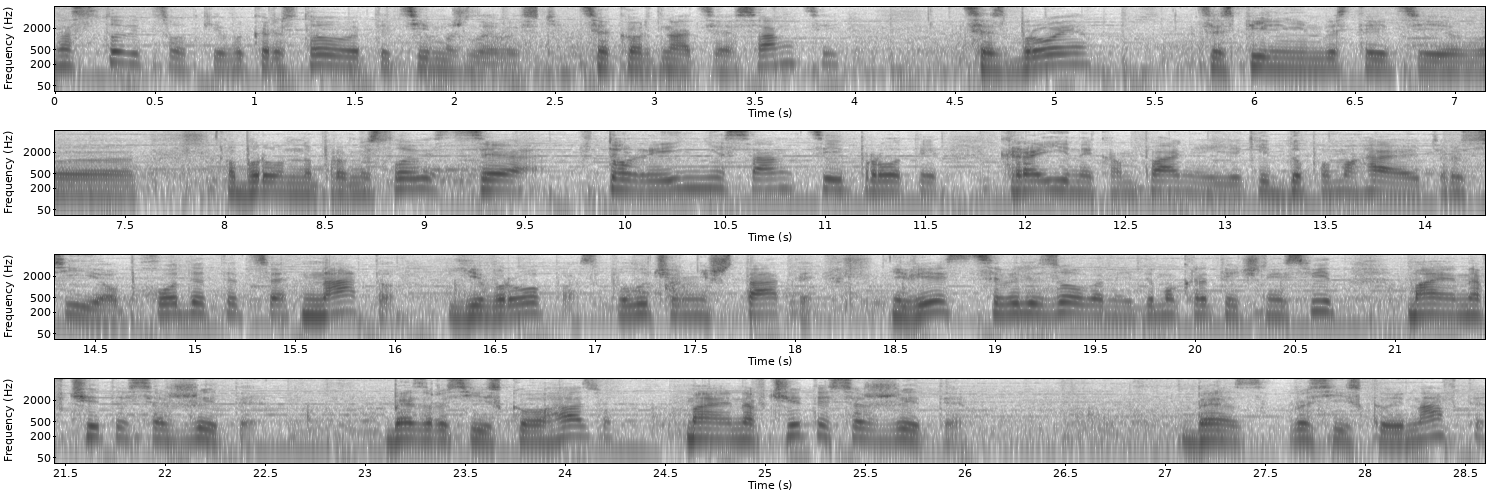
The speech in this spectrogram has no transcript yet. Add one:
на 100% використовувати ці можливості. Це координація санкцій, це зброя, це спільні інвестиції в е, оборонну промисловість, це вторинні санкції проти країни компаній, які допомагають Росії обходити це. НАТО, Європа, Сполучені Штати і весь цивілізований демократичний світ має навчитися жити без російського газу, має навчитися жити без російської нафти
